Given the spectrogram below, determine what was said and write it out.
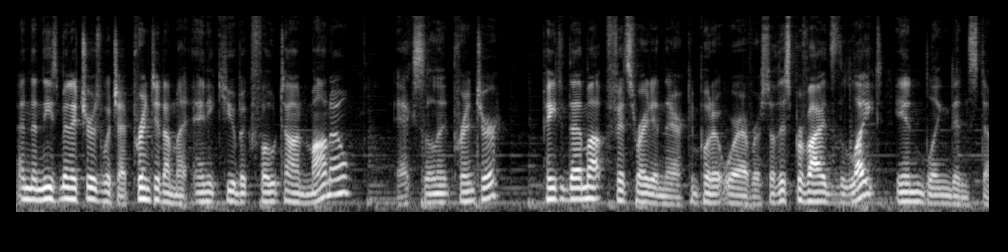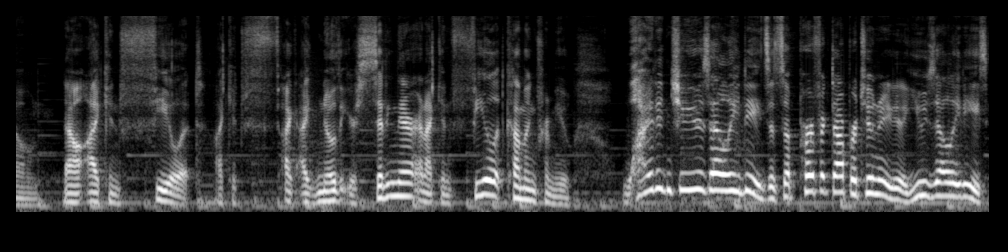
And then these miniatures which i printed on my anycubic photon mono excellent printer painted them up fits right in there can put it wherever. So this provides the light in blingdenstone. Now i can feel it. I can I know that you're sitting there and i can feel it coming from you why didn't you use LEDs? It's a perfect opportunity to use LEDs.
